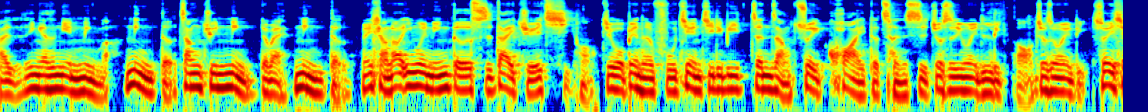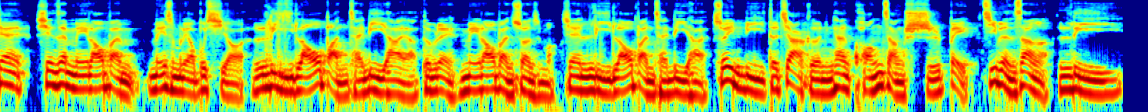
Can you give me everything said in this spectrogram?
还应该是念宁吧，宁德张君宁对不对？宁德没想到因为宁德时代崛起哈，结果变成福建 GDP 增长最快的城市，就是因为李哦，就是因为李，所以现在现在煤老板没什么了不起哦，李老板才厉害啊，对不对？煤老板算什么？现在李老板才厉害，所以锂的价格你看狂涨十倍，基本上啊，锂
